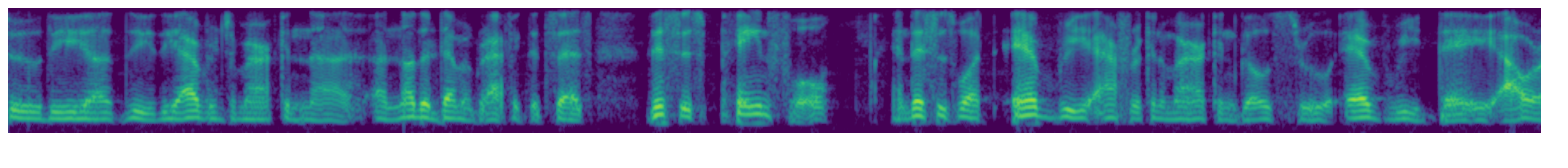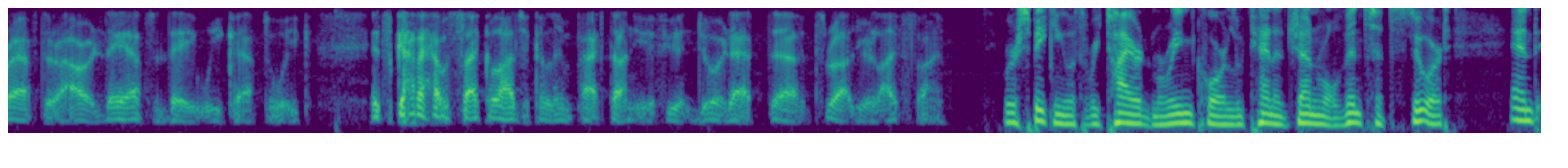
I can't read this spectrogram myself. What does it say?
to the uh, the the average American, uh, another demographic that says this is painful, And this is what every African American goes through every day, hour after hour, day after day, week after week. It's got to have a psychological impact on you if you endure that uh, throughout your lifetime. We're speaking with retired Marine Corps Lieutenant General Vincent Stewart. And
